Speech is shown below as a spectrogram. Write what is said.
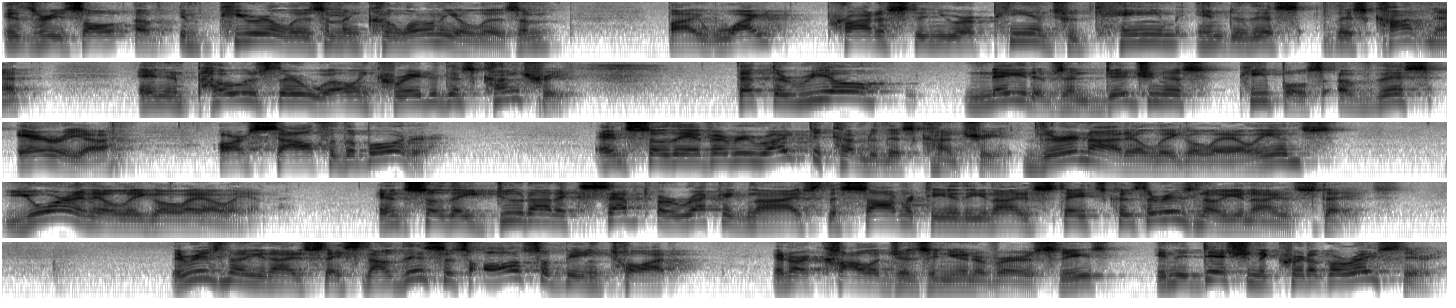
is a result of imperialism and colonialism by white Protestant Europeans who came into this, this continent and imposed their will and created this country. That the real natives, indigenous peoples of this area are south of the border. And so they have every right to come to this country. They're not illegal aliens. You're an illegal alien. And so they do not accept or recognize the sovereignty of the United States because there is no United States. There is no United States. Now, this is also being taught in our colleges and universities in addition to critical race theory.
